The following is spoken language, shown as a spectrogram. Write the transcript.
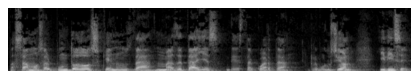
Pasamos al punto 2 que nos da más detalles de esta cuarta revolución y dice,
